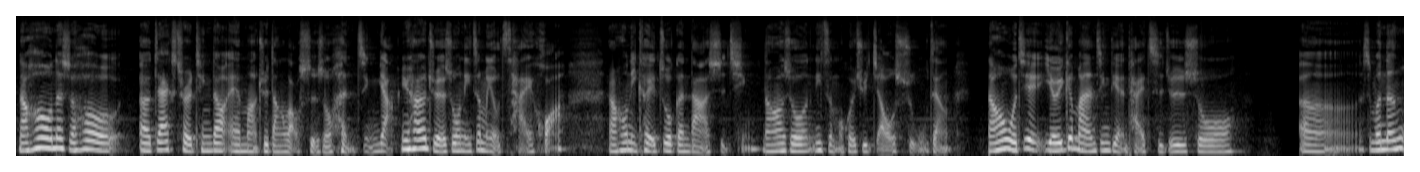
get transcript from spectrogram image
然后那时候，呃，Dexter 听到 Emma 去当老师的时候很惊讶，因为他就觉得说你这么有才华，然后你可以做更大的事情，然后说你怎么会去教书这样？然后我记得有一个蛮经典的台词，就是说，呃，什么能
